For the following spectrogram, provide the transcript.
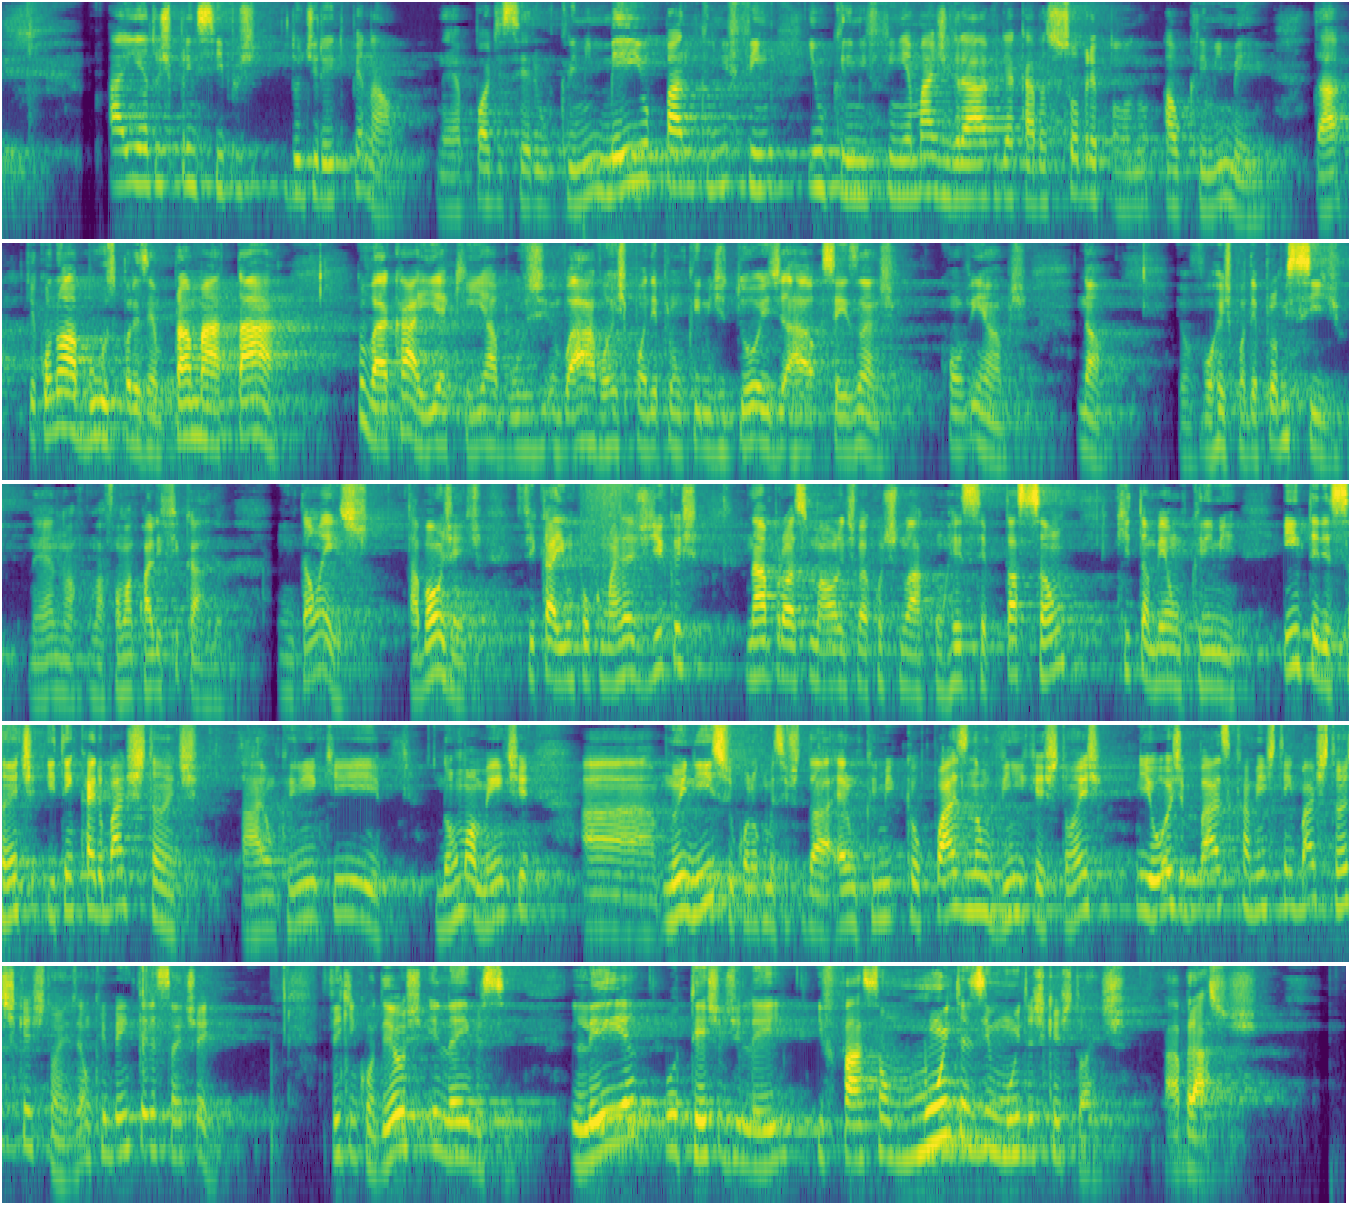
Aí entra os princípios do direito penal. Né? Pode ser um crime meio para um crime fim, e o crime fim é mais grave, ele acaba sobrepondo ao crime meio. Tá? Porque quando eu abuso, por exemplo, para matar, não vai cair aqui abuso de, ah, vou responder por um crime de dois a seis anos. Convenhamos. Não, eu vou responder por homicídio, né? de uma forma qualificada. Então é isso. Tá bom, gente? Fica aí um pouco mais das dicas. Na próxima aula a gente vai continuar com receptação, que também é um crime interessante e tem caído bastante. Tá? É um crime que normalmente ah, no início, quando eu comecei a estudar, era um crime que eu quase não vi em questões e hoje basicamente tem bastante questões. É um crime bem interessante aí. Fiquem com Deus e lembre-se, leia o texto de lei e façam muitas e muitas questões. Abraços.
